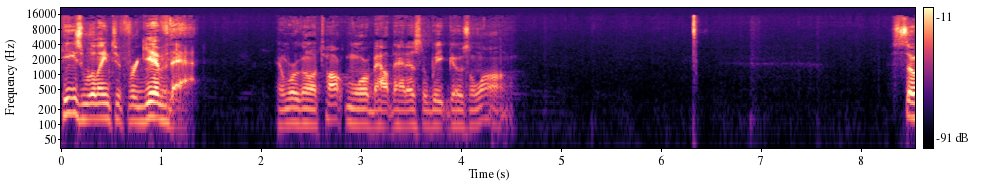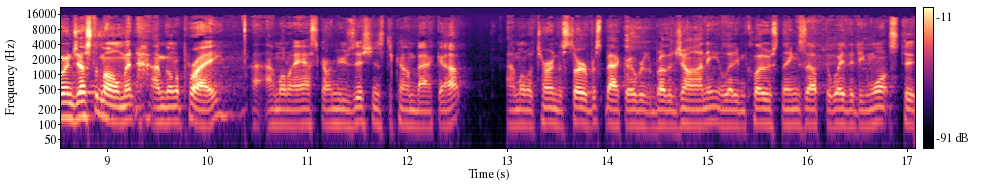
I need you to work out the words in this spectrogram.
He's willing to forgive that. And we're going to talk more about that as the week goes along. So, in just a moment, I'm going to pray. I'm going to ask our musicians to come back up. I'm going to turn the service back over to Brother Johnny and let him close things up the way that he wants to.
